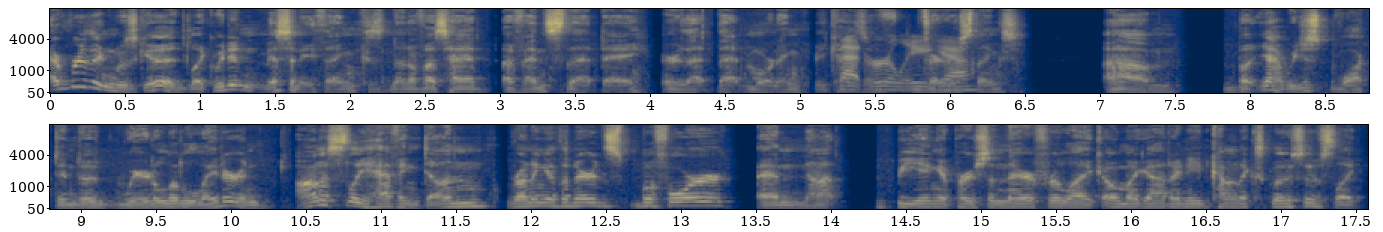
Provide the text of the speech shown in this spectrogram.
everything was good. Like we didn't miss anything because none of us had events that day or that that morning because That of early, various yeah. things. Um, but yeah, we just walked into Wyrd a little later. And honestly, having done running of the nerds before and not being a person there for like, oh my god, I need con exclusives, like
